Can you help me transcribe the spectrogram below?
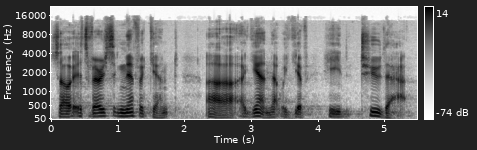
So it's very significant, uh, again, that we give heed to that.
